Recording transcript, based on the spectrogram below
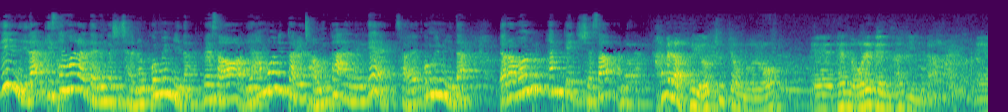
1인 1학기 생활화되는 것이 저는 꿈입니다. 그래서 이 하모니카를 전파하는 게 저의 꿈입니다. 여러분 함께 해주셔서 감사합니다. 카메라 거의 없을 정도로 예, 된 오래된 사진입니다. 예,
